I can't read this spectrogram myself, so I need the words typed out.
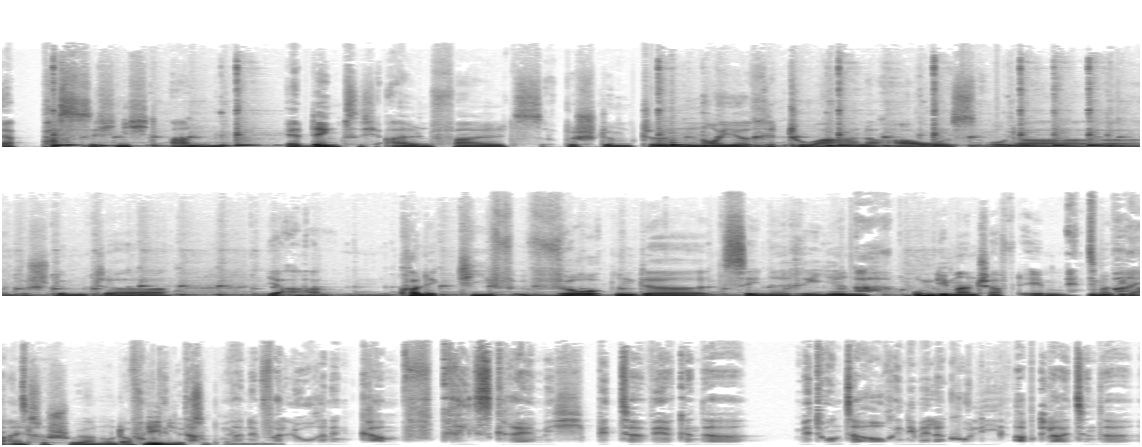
er passt sich nicht an, er denkt sich allenfalls bestimmte neue Rituale aus oder äh, bestimmte ja, kollektiv wirkende Szenerien, um die Mannschaft eben immer wieder einzuschwören und auf Linie zu bringen. Einem verlorenen Kampf, griesgrämig, bitter wirkender, mitunter auch in die Melancholie abgleitender.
